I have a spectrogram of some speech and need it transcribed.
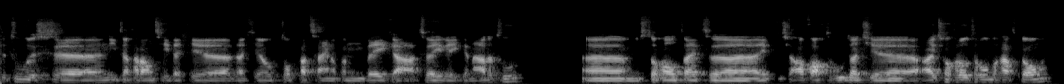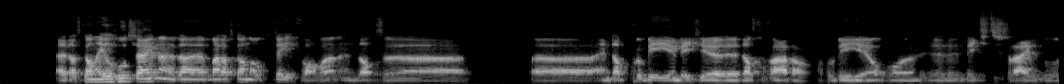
De Tour is eh, niet een garantie dat je, dat je ook top gaat zijn op een WK twee weken na de Tour. Ehm, het is toch altijd eh eventjes afwachten hoe dat je uit zo'n grote ronde gaat komen. Eh, dat kan heel goed zijn, eh, maar dat kan ook tegenvallen. En dat, eh, en dat probeer je een beetje, dat gevaar dat probeer je ook een beetje te strijden door,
